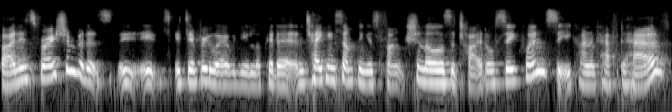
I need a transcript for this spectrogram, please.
find inspiration but it's it's it's everywhere when you look at it. And taking something as functional as a title sequence that you kind of have to have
